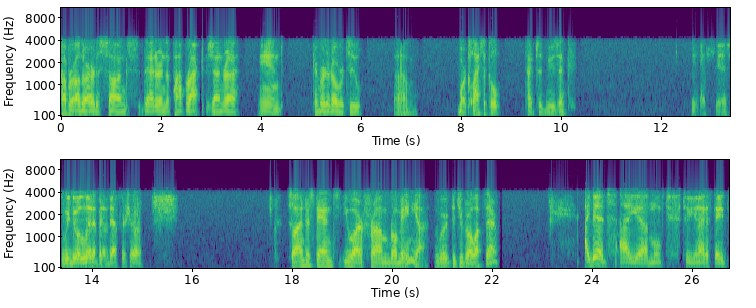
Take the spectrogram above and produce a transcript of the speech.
cover other artists' songs that are in the pop rock genre and convert it over to um, more classical types of music. Yes, yes, we do a little bit of that for sure. So I understand you are from Romania. Where, did you grow up there? I did. I uh, moved to United States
